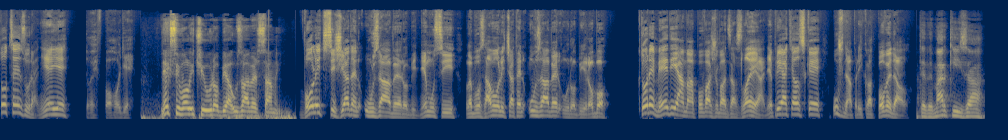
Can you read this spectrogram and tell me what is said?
to cenzúra nie je, to je v pohode. Nech si voliči urobia uzáver sami. Volič si žiaden uzáver robiť nemusí, lebo za voliča ten uzáver urobí Robo. Ktoré médiá má považovať za zlé a nepriateľské, už napríklad povedal. TV Markíza,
